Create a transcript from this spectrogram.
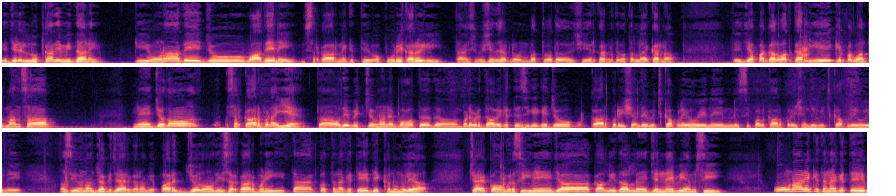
ਤੇ ਜਿਹੜੇ ਲੋਕਾਂ ਦੀਆਂ ਉਮੀਦਾਂ ਨੇ ਕਿ ਉਹਨਾਂ ਦੇ ਜੋ ਵਾਅਦੇ ਨੇ ਸਰਕਾਰ ਨੇ ਕੀਤੇ, ਉਹ ਪੂਰੇ ਕਰੇਗੀ, ਤਾਂ ਇਸ ਵਿਸ਼ੇ ਤੇ ਸਾਨੂੰ ਵੱਧ ਤੋਂ ਵੱਧ ਸ਼ੇਅਰ ਕਰਨ ਤੇ ਵੱਧ ਤੋਂ ਲਾਈਕ ਕਰਨਾ। ਤੇ ਜੇ ਆਪਾਂ ਗੱਲਬਾਤ ਕਰ ਲਈਏ ਕਿ ਭਗਵੰਤ ਮਾਨ ਸਾਹਿਬ ਨੇ ਜਦੋਂ ਸਰਕਾਰ ਬਣਾਈ ਹੈ, ਤਾਂ ਉਹਦੇ ਵਿੱਚ ਉਹਨਾਂ ਨੇ ਬਹੁਤ ਬੜੇ ਬੜੇ ਦਾਅਵੇ ਕੀਤੇ ਸੀਗੇ ਕਿ ਜੋ ਕਾਰਪੋਰੇਸ਼ਨ ਦੇ ਵਿੱਚ ਕਪਲੇ ਹੋਏ ਨੇ ਮਿਊਨਿਸਪਲ ਕਾਰਪੋਰੇਸ਼ਨ ਦੇ ਵਿੱਚ ਕਪਲੇ ਹੋਏ ਨੇ, ਅਸੀਂ ਉਹਨਾਂ ਨੂੰ ਜਗ ਜ਼ਾਹਿਰ ਕਰਾਂਗੇ। ਪਰ ਜਦੋਂ ਦੀ ਸਰਕਾਰ ਬਣੀ, ਤਾਂ ਕਿਤੇ ਨਾ ਕਿਤੇ ਇਹ ਦੇਖਣ ਨੂੰ ਮਿਲਿਆ ਚਾਹੇ ਕਾਂਗਰਸੀ ਨੇ ਜਾਂ ਅਕਾਲੀ ਦਲ ਨੇ, ਜਿੰਨੇ ਵੀ ਐਮਸੀ ਉਹਨਾਂ ਨੇ ਕਿਤੇ ਨਾ ਕਿਤੇ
